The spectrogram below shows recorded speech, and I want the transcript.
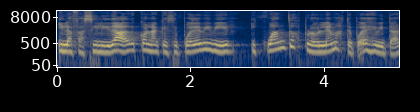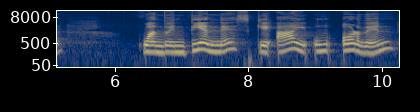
y la facilidad con la que se puede vivir y cuántos problemas te puedes evitar cuando entiendes que hay un orden,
